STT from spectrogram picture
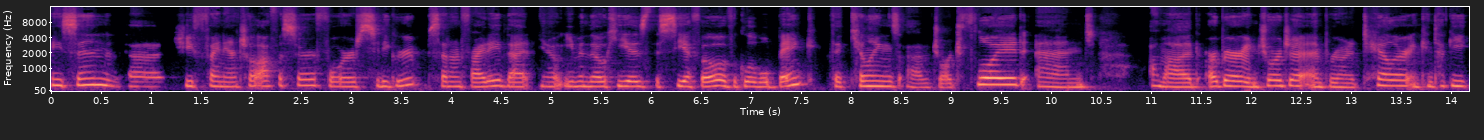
Mason, the chief financial officer for Citigroup, said on Friday that, you know, even though he is the CFO of a global bank, the killings of George Floyd and Ahmaud Arbery in Georgia and Breonna Taylor in Kentucky,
